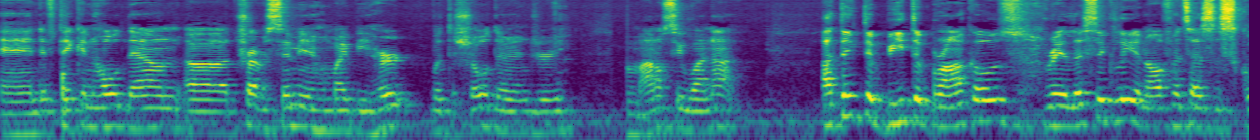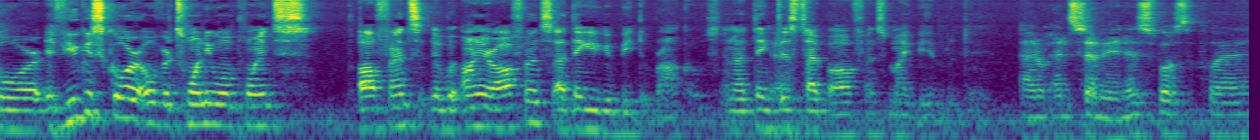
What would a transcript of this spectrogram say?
and if they can hold down uh, Trevor Siemian, who might be hurt with the shoulder injury, um, I don't see why not. I think to beat the Broncos, realistically, an offense has to score. If you could score over 21 points offense on your offense, I think you could beat the Broncos, and I think Yeah. this type of offense might be able to do it. And, and Siemian is supposed to play.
